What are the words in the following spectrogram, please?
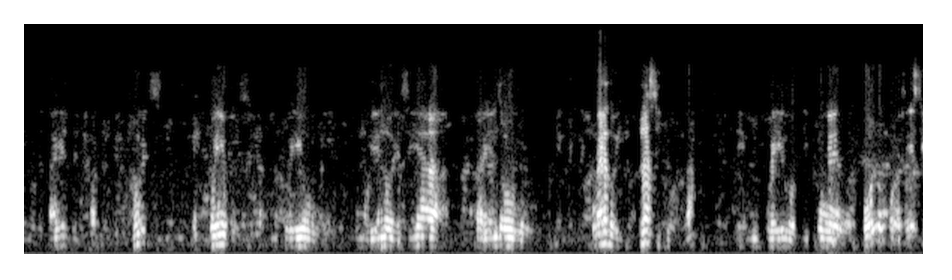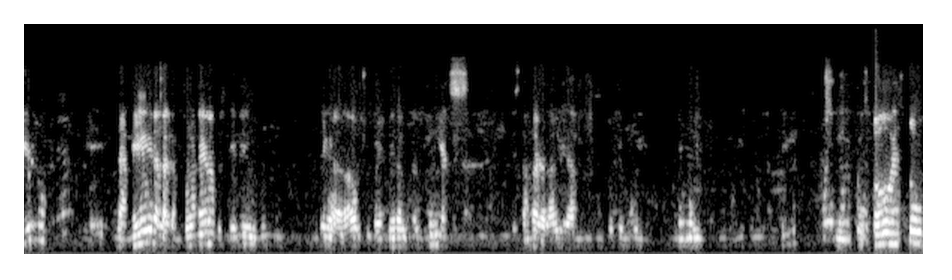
en los detalles de los colores. El cuello, pues, un cuello, como bien lo decía, trayendo el recuerdo y clásico. Eh, un cuello tipo polo, por así decirlo. La negra, la camisola negra, pues tiene un, degradado, se pueden ver algunas líneas que están, la verdad, le dan un toque muy, muy, muy muy sencillo. Y pues todo esto,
